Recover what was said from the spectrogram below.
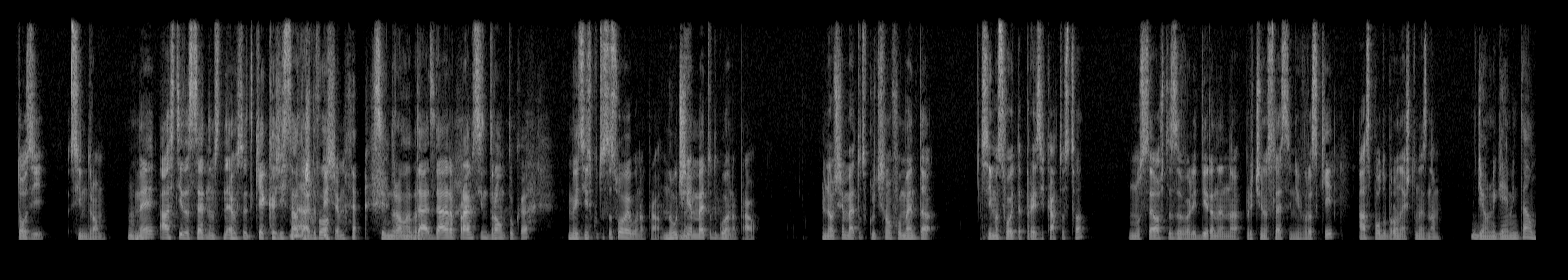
този синдром. Mm-hmm. Не, аз ти да седнем с него след такива, кажи сега, дай да пишем. Синдрома, брат. Да, да направим синдром тук. Медицинското съсловие го е направи. Научният да. метод го е направил. Научният метод, включително в момента, си има своите предизвикателства, но все още за валидиране на причинно-следствени връзки, аз по-добро нещо не знам. The only game in town.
